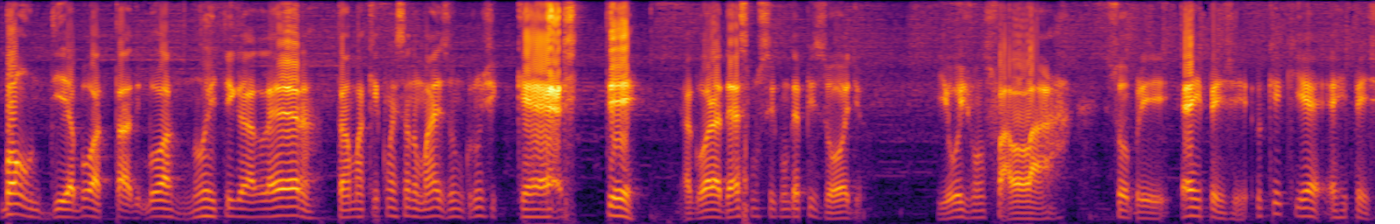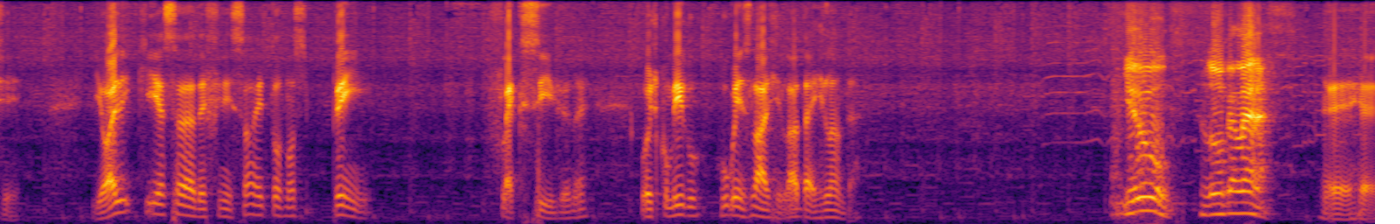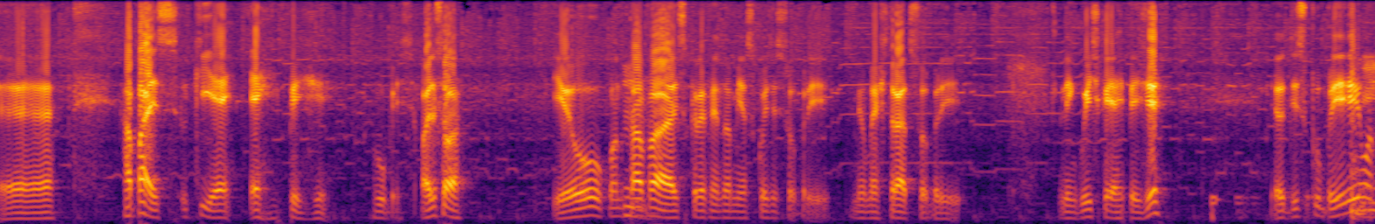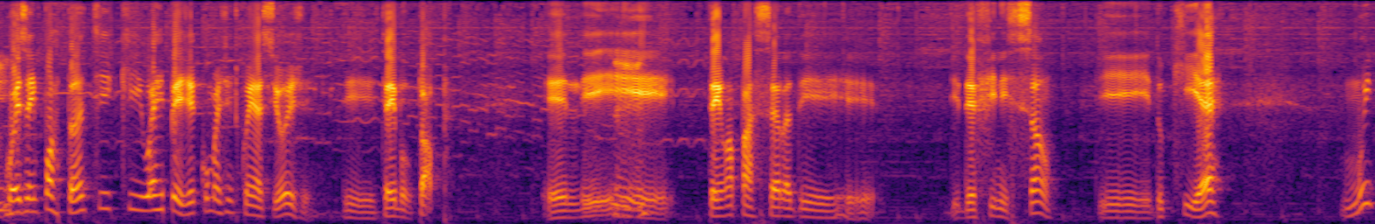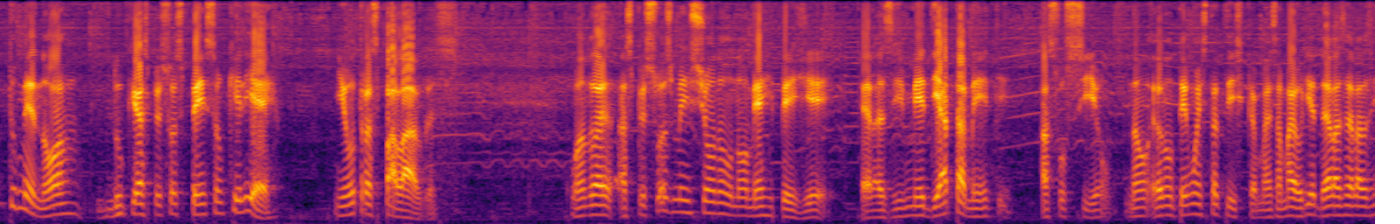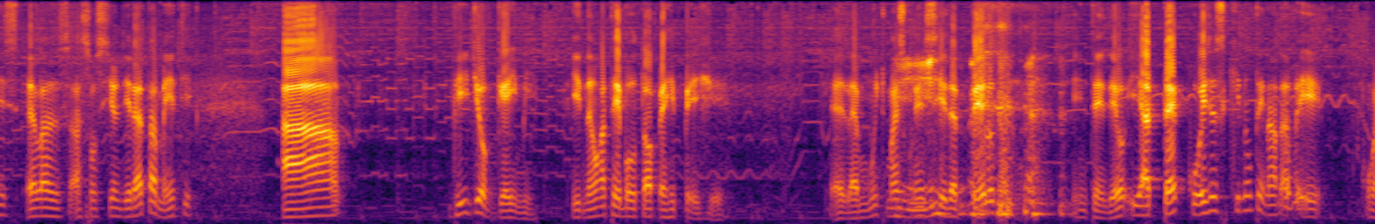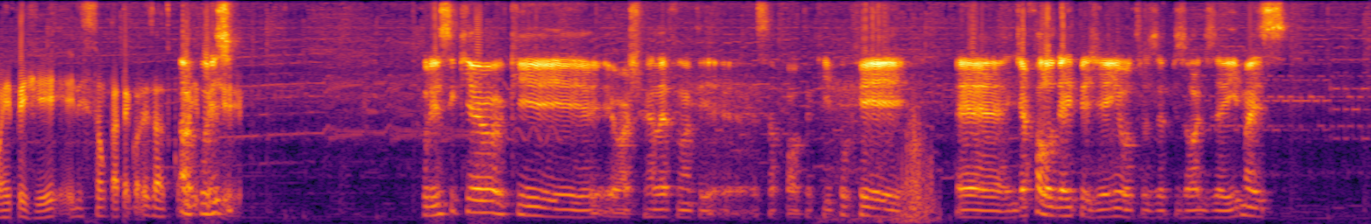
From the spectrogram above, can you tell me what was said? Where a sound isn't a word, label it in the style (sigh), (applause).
Bom dia, boa tarde, boa noite, galera. Estamos aqui começando mais um Grungecast. Agora, 12 episódio. E hoje vamos falar sobre RPG. O que, que é RPG? E olhe que essa definição aí tornou-se bem flexível, né? Hoje comigo, Rubens Lage, lá da Irlanda. Eu, hello galera. É, é, Rapaz, o que é RPG, Rubens? Olha só, eu quando estava hum. escrevendo as minhas coisas sobre meu mestrado sobre linguística e RPG, eu descobri uma coisa importante que o RPG, como a gente conhece hoje, de tabletop, ele tem uma parcela de, de definição de, do que é muito menor do que as pessoas pensam que ele é. Em outras palavras, quando as pessoas mencionam o nome RPG, elas imediatamente associam, não, eu não tenho uma estatística, mas a maioria delas elas, elas associam diretamente a videogame e não a tabletop RPG. Ela é muito mais Sim. conhecida pelo, (laughs) entendeu? E até coisas que não tem nada a ver com RPG, eles são categorizados como ah, RPG. Por isso, por isso que eu, que eu acho relevante essa pauta aqui, porque é, a gente já falou de RPG em outros episódios aí, mas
